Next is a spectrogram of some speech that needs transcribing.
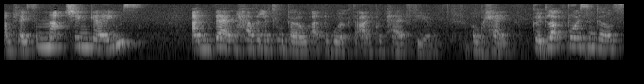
and play some matching games and then have a little go at the work that I've prepared for you. Okay, good luck boys and girls.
